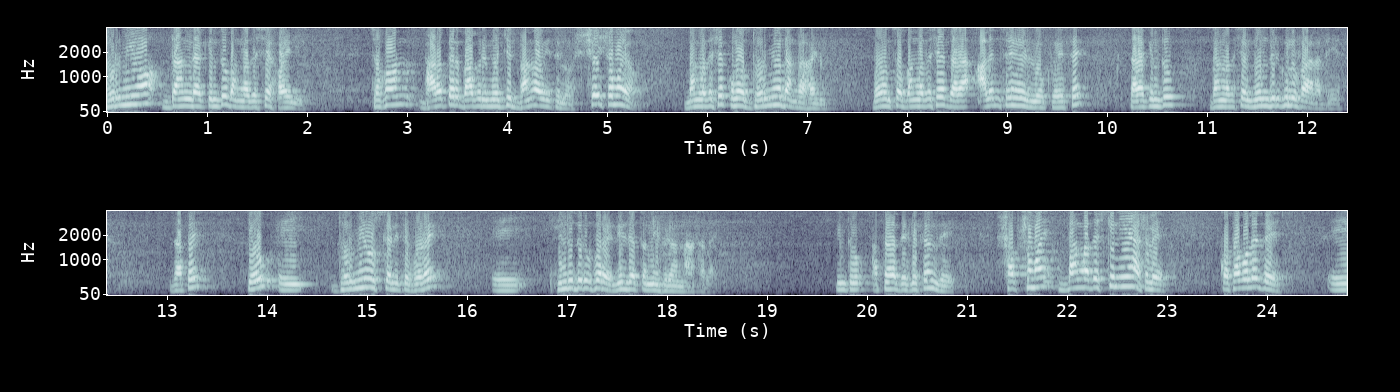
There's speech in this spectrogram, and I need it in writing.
ধর্মীয় দাঙ্গা কিন্তু বাংলাদেশে হয়নি। যখন ভারতের বাবরি মসজিদ ভাঙা হয়েছিল, সেই সময়ও বাংলাদেশে কোনো ধর্মীয় দাঙ্গা হয়নি। বরঞ্চ বাংলাদেশে যারা আলেম শ্রেণির লোক রয়েছে, তারা কিন্তু বাংলাদেশের মন্দিরগুলো পাহারা দিয়েছে। যাতে কেউ এই ধর্মীয় উস্কানিতে পড়ে এই হিন্দুদের উপরে নির্যাতন নিপীড়ন না চালায়। কিন্তু আপনারা দেখেছেন যে সবসময় বাংলাদেশকে নিয়ে আসলে কথা বলে যে এই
